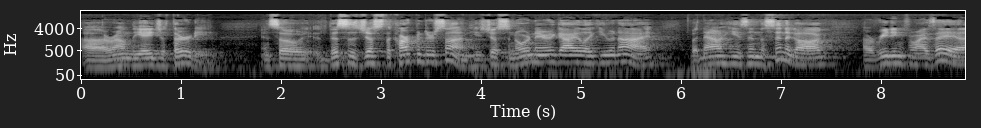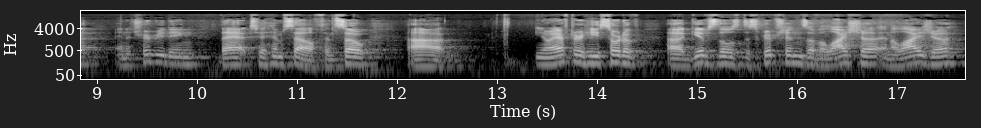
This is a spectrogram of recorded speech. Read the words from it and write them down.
uh, around the age of 30. And so this is just the carpenter's son. He's just an ordinary guy like you and I, but now he's in the synagogue uh, reading from Isaiah and attributing that to himself. And so uh, you know, after he sort of uh, gives those descriptions of Elisha and Elijah,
